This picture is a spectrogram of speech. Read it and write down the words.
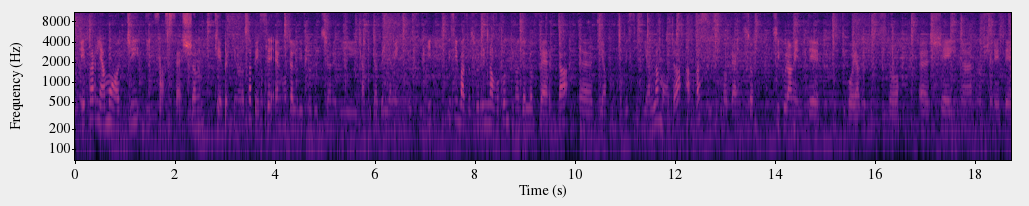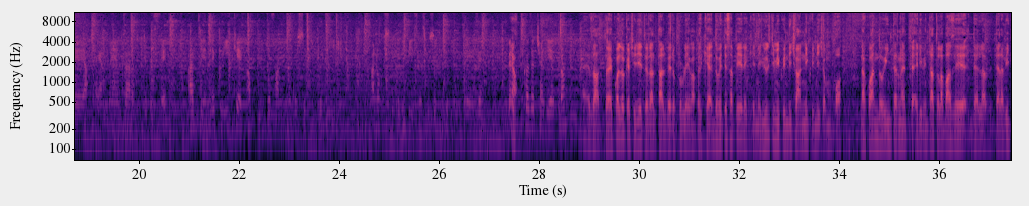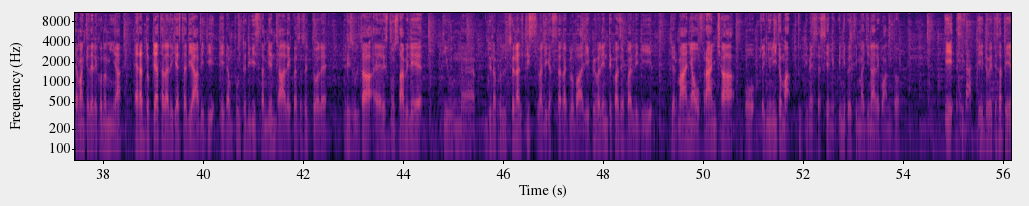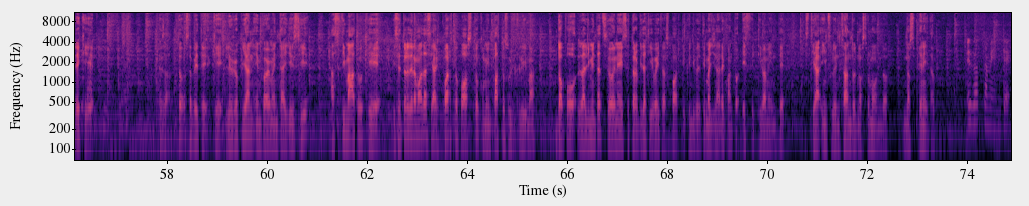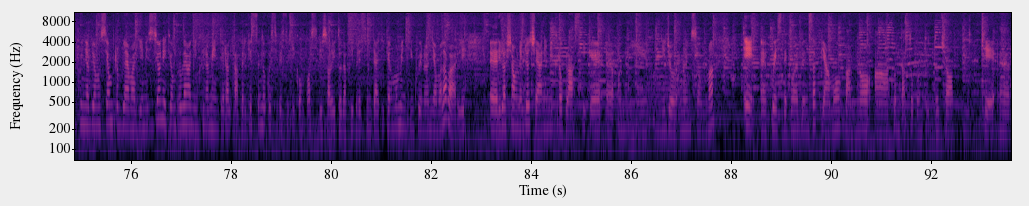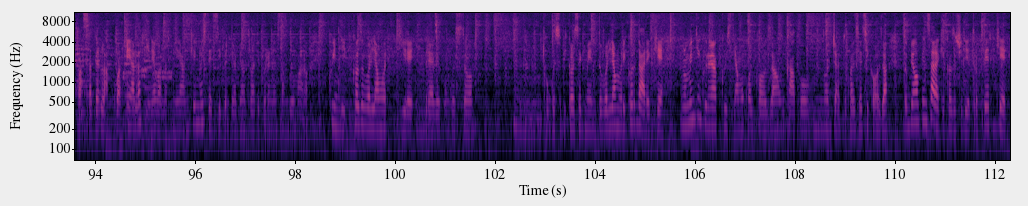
e parliamo oggi di fast fashion, che per chi non lo sapesse è il modello di produzione di capi d'abbigliamento e vestiti che si basa sul rinnovo continuo dell'offerta eh, di appunto vestiti alla moda a bassissimo prezzo. Sicuramente tutti voi avrete visto eh, Shane, conoscerete H&M, Zara, tutte queste aziende qui che appunto fanno questo tipo di hanno questo tipo di business, questo tipo di imprese. Però cosa c'è dietro? Esatto, è quello che c'è dietro in realtà il vero problema, perché dovete sapere che negli ultimi 15 anni, quindi diciamo un po' da quando internet è diventato la base della, della vita ma anche dell'economia, è raddoppiata la richiesta di abiti e da un punto di vista ambientale questo settore risulta eh, responsabile di, un, eh, di una produzione altissima di gas serra globali, equivalente quasi a quelli di Germania o Francia o Regno Unito, ma tutti messi assieme, quindi potete immaginare quanto. E, si- Esatto, e dovete sapere che tantissime. Esatto, sapete che l'European Environment Agency ha stimato che il settore della moda sia al quarto posto come impatto sul clima dopo l'alimentazione, il settore abitativo e i trasporti, quindi potete immaginare quanto effettivamente stia influenzando il nostro mondo, il nostro pianeta. Esattamente, quindi abbiamo sia un problema di emissioni che un problema di inquinamento in realtà, perché essendo questi vestiti composti di solito da fibre sintetiche, nel momento in cui noi andiamo a lavarli, eh, rilasciamo negli oceani microplastiche eh, ogni, ogni giorno, insomma, e eh, queste, come ben sappiamo, vanno a contatto con tutto ciò che eh, passa per l'acqua e alla fine vanno a finire anche in noi stessi perché li abbiamo trovati pure nel sangue umano. Quindi cosa vogliamo dire in breve con questo mm, con questo piccolo segmento vogliamo ricordare che nel momento in cui noi acquistiamo qualcosa, un capo, un oggetto, qualsiasi cosa, dobbiamo pensare a che cosa c'è dietro, perché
